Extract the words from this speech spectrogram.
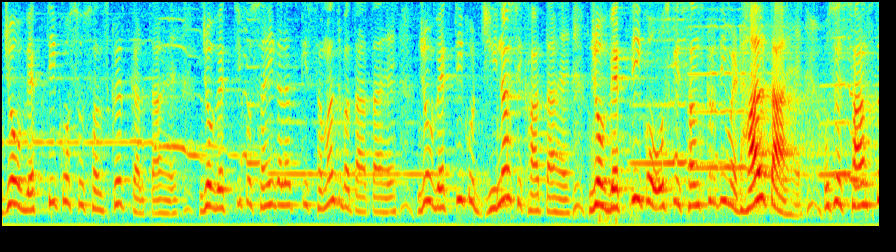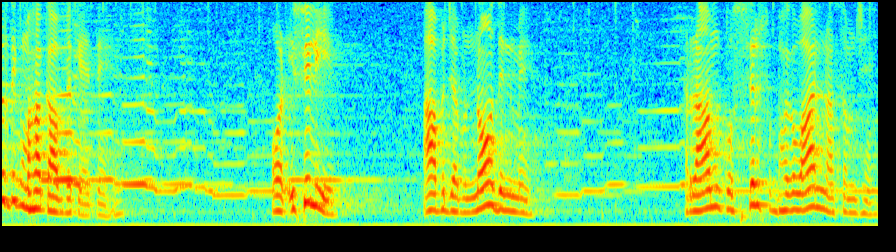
जो व्यक्ति को सुसंस्कृत करता है, जो व्यक्ति को सही गलत की समझ बताता है, जो व्यक्ति को जीना सिखाता है, जो व्यक्ति को उसकी संस्कृति में ढालता है, उसे सांस्कृतिक महाकाव्य कहते हैं। और इसीलिए आप जब नौ दिन में राम को सिर्फ़ भगवान ना समझें,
